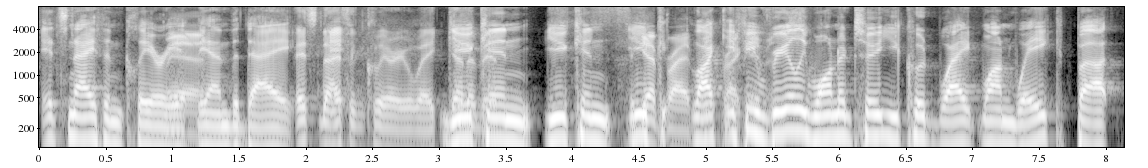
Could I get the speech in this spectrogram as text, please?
it's Nathan Cleary at the end of the day. It's Nathan Cleary week. Get you him in. can you can you Forget c- Brad- like Brad if you Gibbons. really wanted to you could wait one week but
